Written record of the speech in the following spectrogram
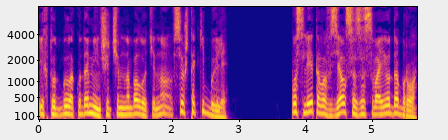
Их тут было куда меньше, чем на болоте, но все ж таки были. После этого взялся за свое добро,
